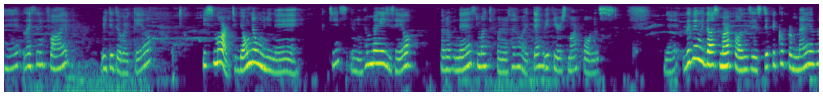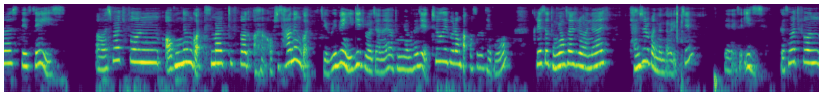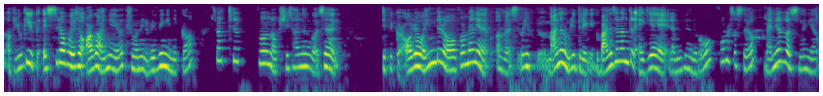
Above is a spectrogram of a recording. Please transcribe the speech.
네, lesson 5 read 들어갈게요. be smart 명령문이네. 그치? 음, 현명해지세요. 여러분의 스마트폰을 사용할 때 with your smartphones. 네, living without smartphones is difficult for many of us these days. 어, 스마트폰 없는 것, 스마트폰 없이 사는 것. living 이게 주어잖아요. 동명사지. to live랑 바꿔 써도 되고. 그래서 동명사 주어는 단수를 받는다 그랬지? 예, 그래서 is. 그러니까 스마트폰 없이 여기 s라고 해서 r가 아니에요. 주어는 living이니까. 스마트폰 없이 사는 것은 difficult, 어려워, 힘들어 for many of us, 우리 많은 우리들에게, 그 많은 사람들에게 라는 표현으로 for를 썼어요. many of us는 그냥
